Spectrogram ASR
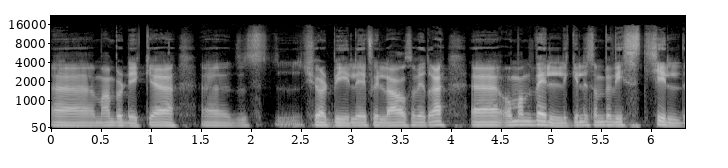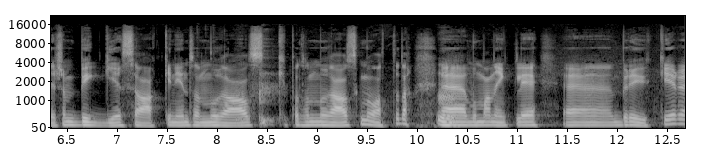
eh, man burde ikke eh, kjørt bil i fylla osv. Eh, og man velger liksom bevisst kilder som bygger saken i en sånn moralsk, på en sånn moralsk måte. Da, eh, hvor man egentlig eh, bruker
